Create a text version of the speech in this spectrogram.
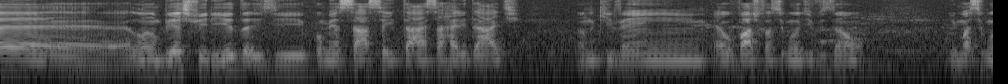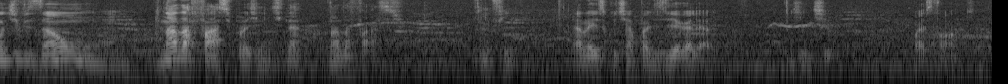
é lamber as feridas e começar a aceitar essa realidade ano que vem é o Vasco na segunda divisão. E uma segunda divisão nada fácil pra gente, né? Nada fácil. Enfim, era isso que eu tinha pra dizer, galera. A gente vai falando.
